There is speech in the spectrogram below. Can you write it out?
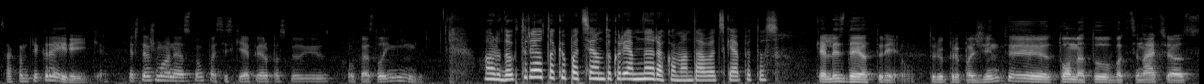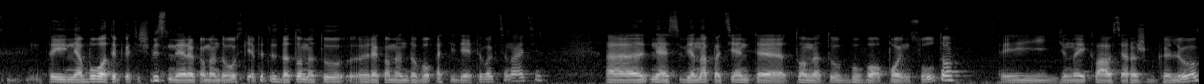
Sakom, tikrai reikia. Ir tie žmonės nu, pasiskėpė ir paskui kol kas laimingi. Ar daug turėjo tokių pacientų, kuriem nerekomendavo atskiepytis? Kelis dėja turėjau. Turiu pripažinti, tuo metu vakcinacijos tai nebuvo taip, kad iš vis nerekomendavau skiepytis, bet tuo metu rekomendavau atidėti vakcinaciją. Nes viena pacientė tuo metu buvo po insulto, tai jinai klausė, ar aš galiu,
